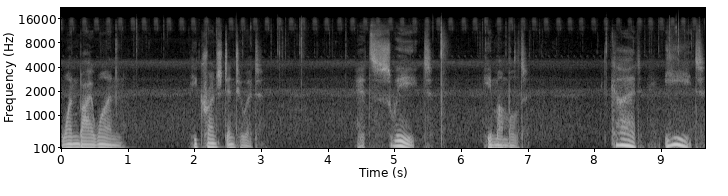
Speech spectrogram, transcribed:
one by one. He crunched into it. It's sweet, he mumbled. Good, eat.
